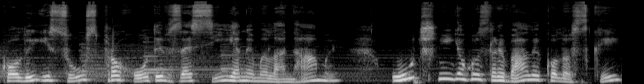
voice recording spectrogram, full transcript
коли Ісус проходив засіяними ланами, учні його зривали колоски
